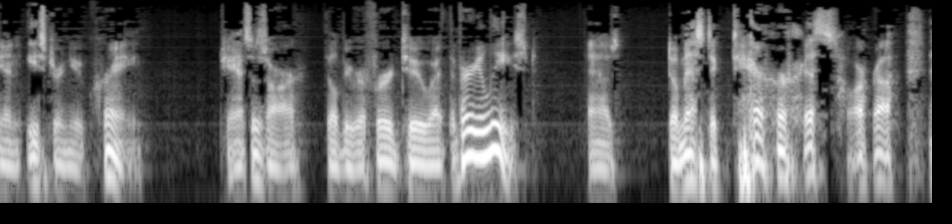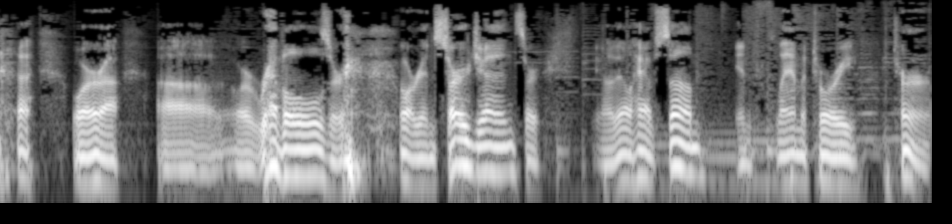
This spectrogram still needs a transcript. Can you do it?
in eastern Ukraine, chances are they'll be referred to at the very least as domestic terrorists or uh, or uh, uh, or rebels or or insurgents or you know they'll have some inflammatory term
